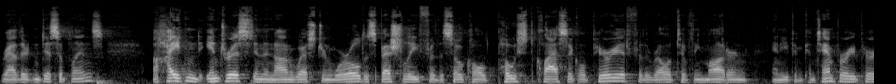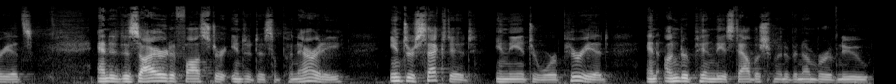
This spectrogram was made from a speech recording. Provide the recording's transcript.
rather than disciplines, a heightened interest in the non Western world, especially for the so called post classical period, for the relatively modern and even contemporary periods, and a desire to foster interdisciplinarity intersected in the interwar period and underpin the establishment of a number of new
